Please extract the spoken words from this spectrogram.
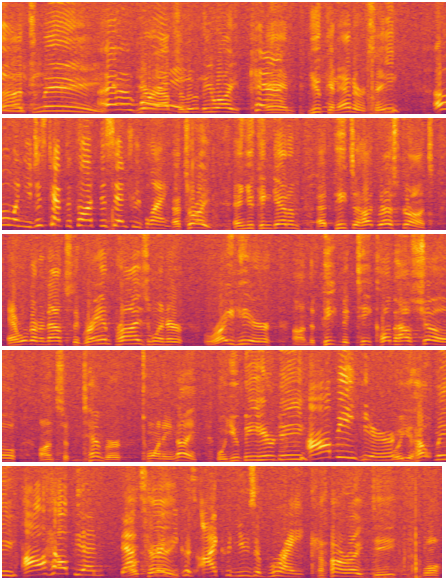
That's me! Oh, You're absolutely right. Can- and you can enter, see? Oh, and you just have to fill out this entry blank. That's right. And you can get them at Pizza Hut restaurants. And we're going to announce the grand prize winner right here on the Pete McTee Clubhouse Show on September 29th. Will you be here, Dee? I'll be here. Will you help me? I'll help you. And that's Okay. great because I could use a break. All right, Dee. Well,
